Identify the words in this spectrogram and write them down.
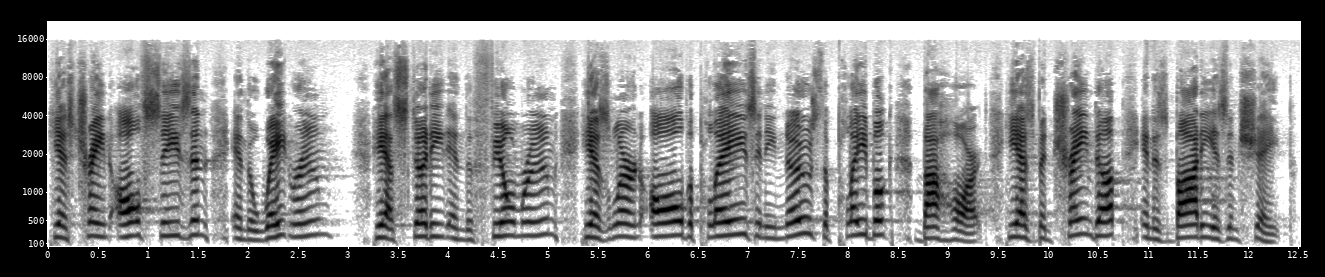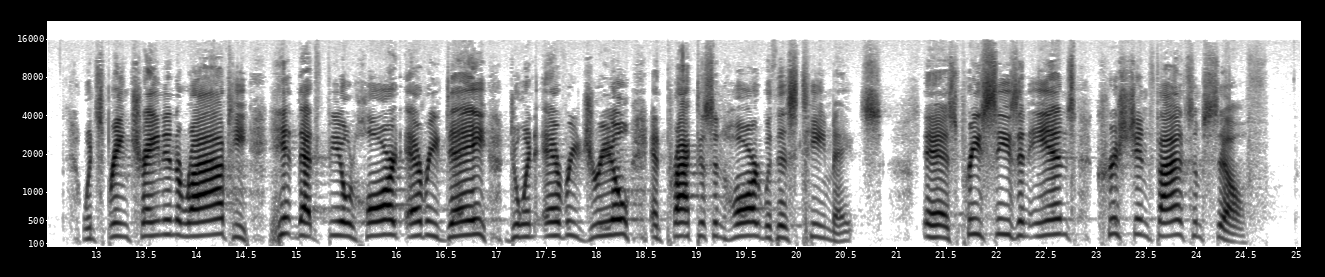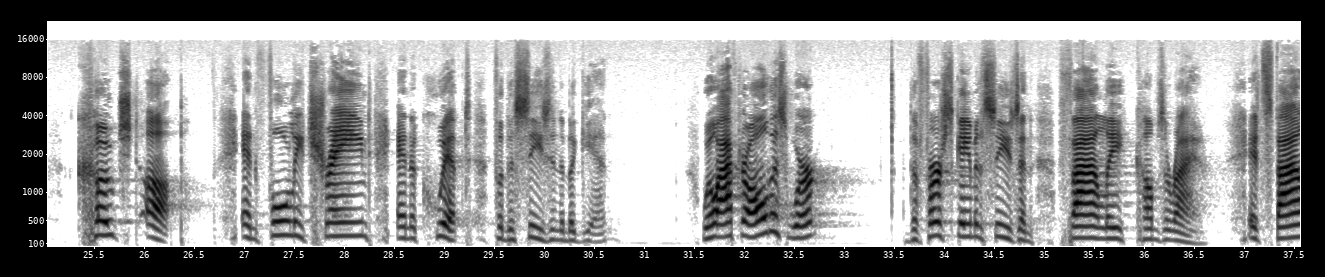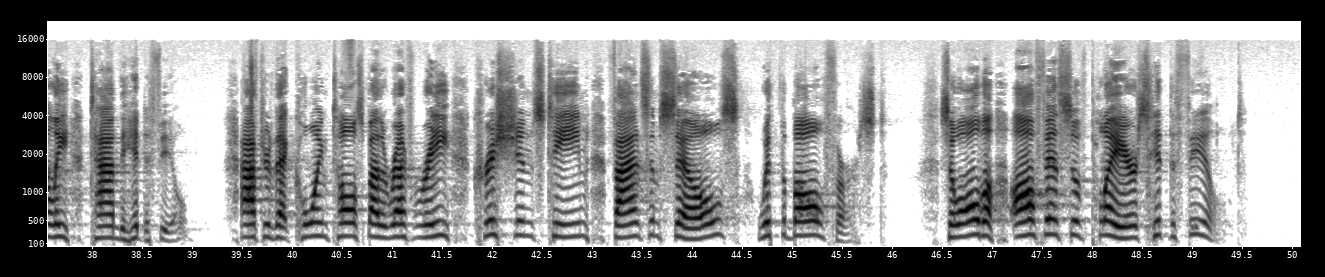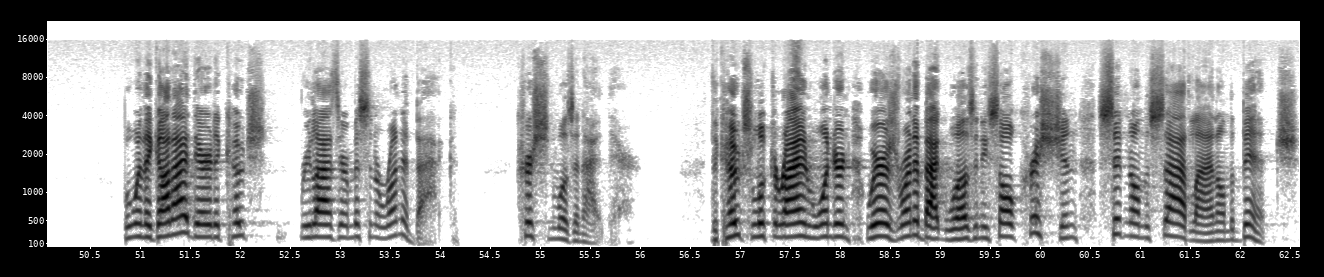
He has trained all season in the weight room. He has studied in the film room. He has learned all the plays and he knows the playbook by heart. He has been trained up and his body is in shape. When spring training arrived, he hit that field hard every day, doing every drill and practicing hard with his teammates. As preseason ends, Christian finds himself coached up and fully trained and equipped for the season to begin. Well, after all this work, the first game of the season finally comes around. It's finally time to hit the field. After that coin toss by the referee, Christian's team finds themselves with the ball first. So all the offensive players hit the field. But when they got out there, the coach realized they were missing a running back. Christian wasn't out there. The coach looked around wondering where his running back was, and he saw Christian sitting on the sideline on the bench.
